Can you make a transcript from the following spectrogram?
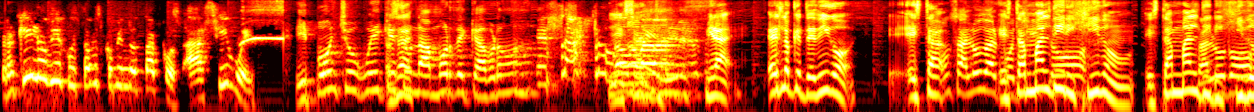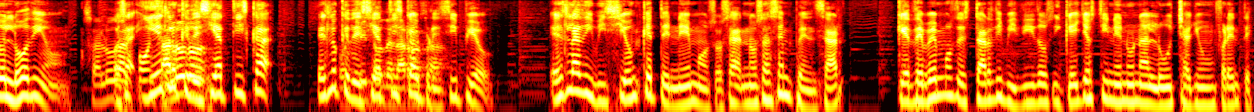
tranquilo, viejo, estamos comiendo tacos. Así, güey. Y Poncho, güey, que O es un amor de cabrón. Exacto. Exacto. mames. Mira, es lo que te digo. Está, Un saludo al está mal dirigido. Está mal Saludo. dirigido el odio. Saludo O sea, al Poncho. y es lo que decía Tisca. Es lo que Ponchito decía de Tisca al principio. Es la división que tenemos. O sea, nos hacen pensar que debemos de estar divididos y que ellos tienen una lucha y un frente.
